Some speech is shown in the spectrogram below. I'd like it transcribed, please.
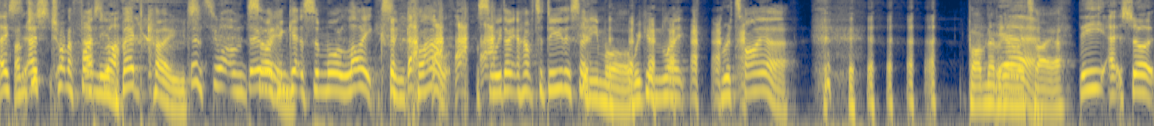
Like, I'm just trying to find the what- embed code. that's what I'm So I can get some more likes and clout, so we don't have to do this anymore. We can like retire. But I'm never going to retire. The uh, so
